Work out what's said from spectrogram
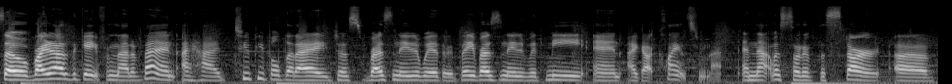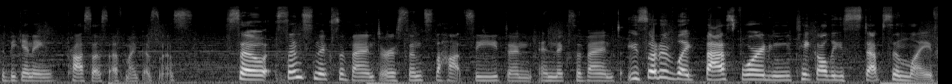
So right out of the gate from that event, I had two people that I just resonated with or they resonated with me and I got clients from that. And that was sort of the start of the beginning process of my business. So since Nick's event or since the hot seat and, and Nick's event, you sort of like fast forward and you take all these steps in life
